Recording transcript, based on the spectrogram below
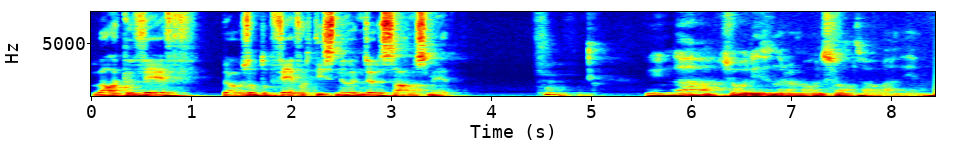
Welke vijf, ja, we zullen het op vijf artiesten houden, zouden samensmijten. Ik denk dat Jody's en Ramones wel zou eh, nemen.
